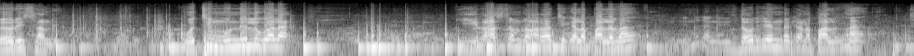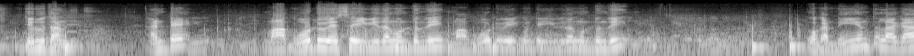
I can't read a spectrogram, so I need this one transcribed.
వివరిస్తుంది. వచ్చి మూడు నెలలు గోల. ఈ రాష్ట్రంలో అరాచకాల పాలన దౌర్జన్యకన పాలన జరుగుతుంది. అంటే మాకు ఓటు వేస్తే ఈ విధంగా ఉంటుంది మాకు ఓటు వేయకుంటే ఈ విధంగా ఉంటుంది. ఒక నియంతలాగా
